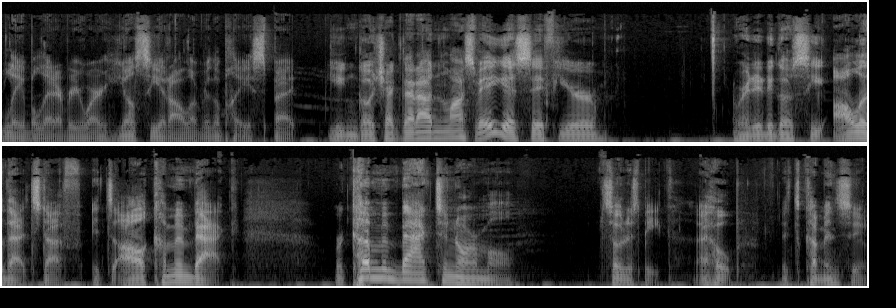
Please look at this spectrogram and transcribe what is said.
label it everywhere. You'll see it all over the place. But you can go check that out in Las Vegas if you're ready to go see all of that stuff. It's all coming back. We're coming back to normal, so to speak. I hope it's coming soon.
